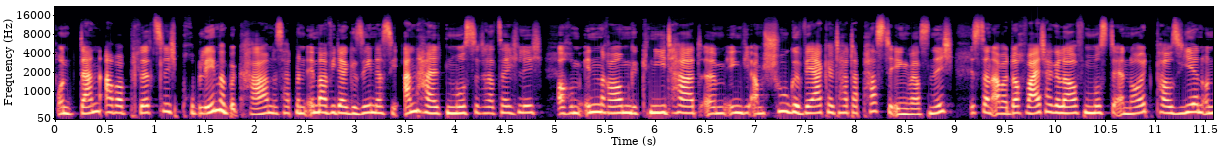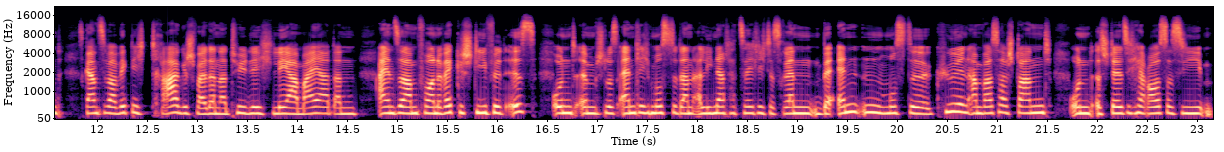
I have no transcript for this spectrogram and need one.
und dann aber plötzlich Probleme bekam. Das hat man immer wieder gesehen, dass sie anhalten musste tatsächlich, auch im Innenraum gekniet hat, ähm, irgendwie am Schuh gewerkelt hat, da passte irgendwas nicht, ist dann aber doch weitergelaufen, musste erneut pausieren und das Ganze war wirklich tragisch, weil dann natürlich Lea Meyer dann einsam vorne weggestiefelt ist und ähm, schlussendlich musste dann Alina tatsächlich das Rennen beenden, musste kühlen am Wasserstand und es stellt sich heraus, dass sie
